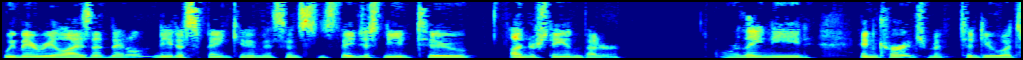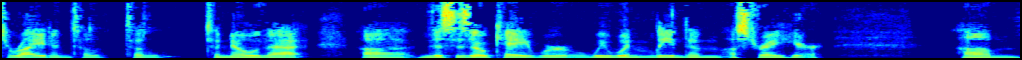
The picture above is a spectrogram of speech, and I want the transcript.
we may realize that they don't need a spanking in this instance. They just need to understand better or they need encouragement to do what's right and to, to to know that uh, this is okay. We're we wouldn't lead them astray here. Um,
